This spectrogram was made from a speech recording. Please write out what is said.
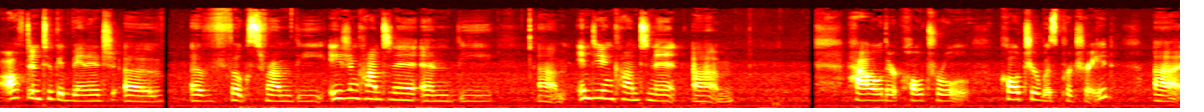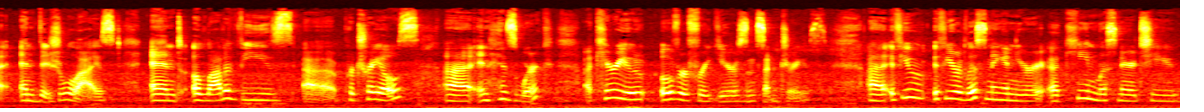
often took advantage of, of folks from the Asian continent and the um, Indian continent, um, how their cultural culture was portrayed. Uh, and visualized. And a lot of these uh, portrayals uh, in his work uh, carry over for years and centuries. Uh, if you if you're listening and you're a keen listener to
